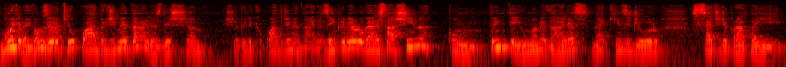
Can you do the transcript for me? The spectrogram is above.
Muito bem, vamos ver aqui o quadro de medalhas. Deixa Deixa eu ver aqui o quadro de medalhas. Em primeiro lugar está a China, com 31 medalhas, né? 15 de ouro, 7 de prata e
